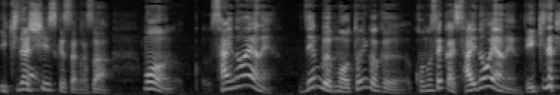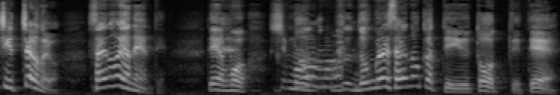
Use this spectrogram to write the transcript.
いきなり紳介さんがさ、もう、才能やねん。全部もう、とにかく、この世界才能やねんっていきなり言っちゃうのよ。才能やねんって。で、もう、しもう、どどんぐらい才能かっていうと、って言って、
